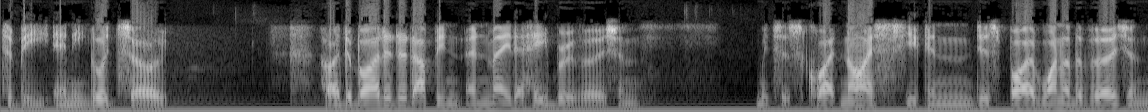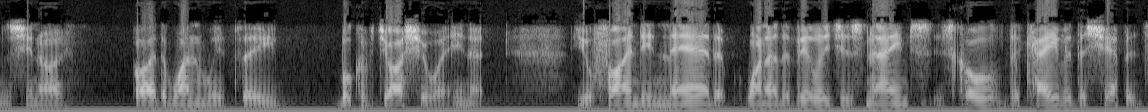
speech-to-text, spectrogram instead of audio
to be any good. So I divided it up in, and made a Hebrew version, which is quite nice. You can just buy one of the versions, you know, buy the one with the Book of Joshua in it You'll find in there that one of the villages' names is called the Cave of the Shepherds.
